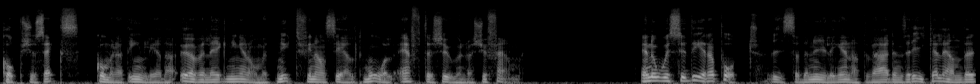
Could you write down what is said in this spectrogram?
COP26 kommer att inleda överläggningar om ett nytt finansiellt mål efter 2025. En OECD-rapport visade nyligen att världens rika länder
